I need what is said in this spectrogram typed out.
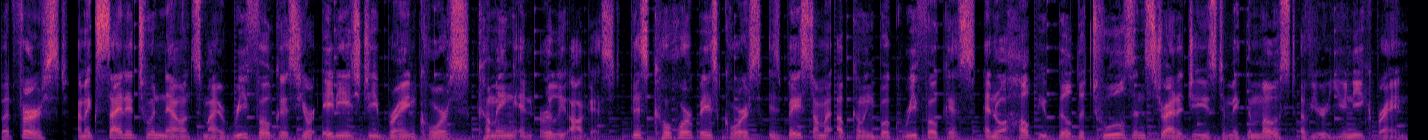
But first, I'm excited to announce my Refocus Your ADHD Brain course coming in early August. This cohort based course is based on my upcoming book, Refocus, and will help you build the tools and strategies to make the most of your unique brain.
